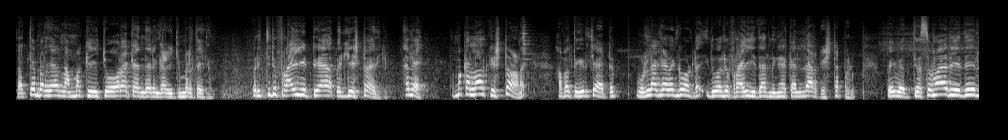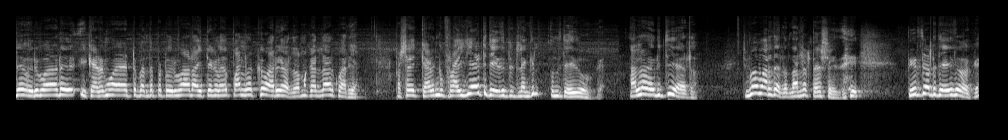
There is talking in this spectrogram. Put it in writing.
സത്യം പറഞ്ഞാൽ നമുക്ക് ഈ ചോറൊക്കെ എന്തെങ്കിലും കഴിക്കുമ്പോഴത്തേക്കും ഒരു ഇച്ചിരി ഫ്രൈ കിട്ടിയാൽ വലിയ ഇഷ്ടമായിരിക്കും അല്ലേ? നമുക്കെല്ലാവർക്കും ഇഷ്ടമാണ്. അപ്പോൾ തീർച്ചയായിട്ടും ഉരുളക്കിഴങ്ങ് കൊണ്ട് ഇതുപോലെ ഫ്രൈ ചെയ്താൽ നിങ്ങൾക്ക് എല്ലാവർക്കും ഇഷ്ടപ്പെടും. അപ്പോൾ ഈ വ്യത്യസ്തമായ രീതിയിൽ ഒരുപാട് ഈ കിഴങ്ങുമായിട്ട് ബന്ധപ്പെട്ട ഒരുപാട് ഐറ്റങ്ങൾ പലർക്കും അറിയാമല്ലോ. നമുക്ക് എല്ലാവർക്കും അറിയാം. പക്ഷേ കിഴങ്ങ് ഫ്രൈ ആയിട്ട് ചെയ്തിട്ടില്ലെങ്കിൽ ഒന്ന് ചെയ്തു നോക്കുക. നല്ല രുചിയാണ് കേട്ടോ. ചുമ്മാ പറഞ്ഞല്ലോ നല്ല ടേസ്റ്റ് ചെയ്ത് തീർച്ചയായിട്ടും ചെയ്തു നോക്ക്.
